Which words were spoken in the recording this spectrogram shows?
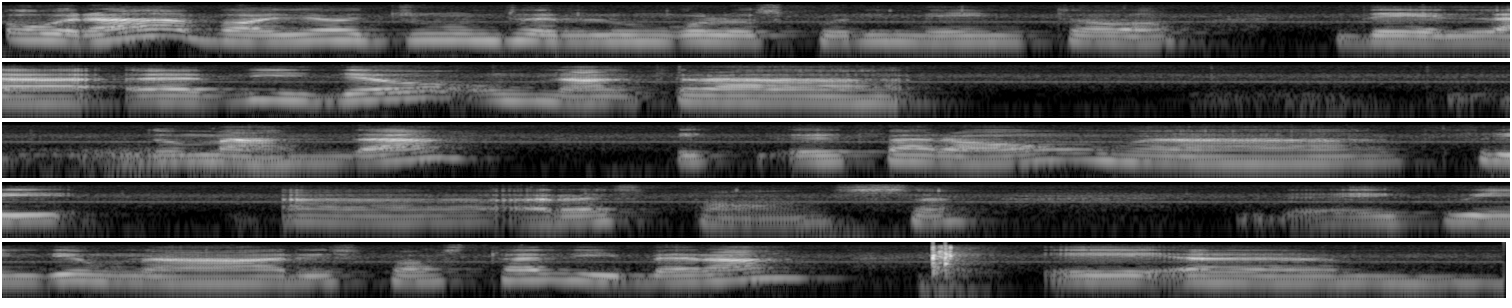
Ora voglio aggiungere lungo lo scorrimento del uh, video un'altra domanda e, e farò una free uh, response. E quindi una risposta libera e ehm,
